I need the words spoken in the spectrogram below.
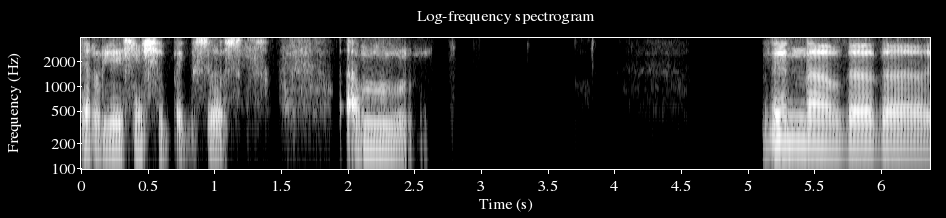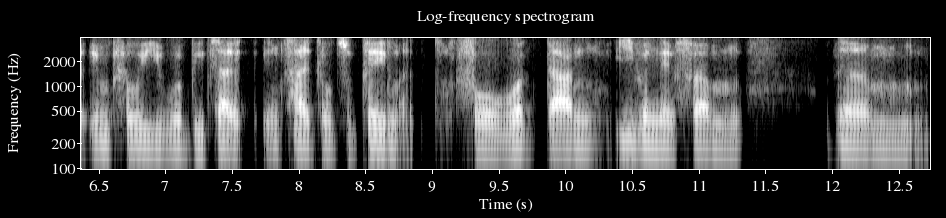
the relationship exists, um, then uh, the the employee will be t- entitled to payment for work done, even if um, the um,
